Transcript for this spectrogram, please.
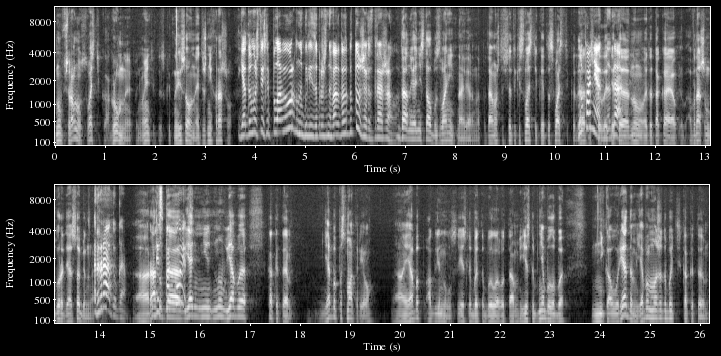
ну, все равно свастика огромная, понимаете, так сказать, нарисованная, это же нехорошо. Я думаю, что если бы половые органы были изображены, вас, вас бы тоже раздражало. Да, но я не стал бы звонить, наверное, потому что все-таки свастика это свастика, да, Ну, понятно, сказать. да. Это, ну, это такая, в нашем городе особенно. Радуга. А, Радуга, Беспокоит? я не, ну, я бы, как это, я бы посмотрел, а, я бы оглянулся, если бы это было вот там, если бы не было бы никого рядом, я бы, может быть, как это,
